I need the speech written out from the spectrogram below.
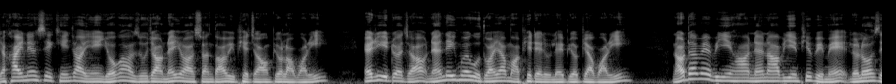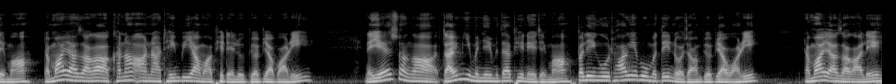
ရခိုင်နဲ့စစ်ခင်းကြရင်ယောဂဇိုးကြောင့်နဲ့ရွာဆွမ်းသွားပြီဖြစ်ကြောင်းပြောလာပါတယ်။အဲ့ဒီအတွက်ကြောင့်နန်းသိမ်းပွဲကိုသွားရမှာဖြစ်တယ်လို့လည်းပြောပြပါတယ်။နောက်တက်မဲ့ဘရင်ဟာနန္နာဘရင်ဖြစ်ပေမဲ့လောလောဆယ်မှာဓမ္မရာဇာကခဏအာဏာထိန်းပေးရမှာဖြစ်တယ်လို့ပြောပြပါတယ်။ နေရဲဆွမ်ကတိုင်းပြည်မငြိမ်မသက်ဖြစ်နေချိန်မှာပလင်ကိုထားခဲ့ဖို့မသိတော့ကြောင်းပြောပြပါတယ်။ဓမ္မရာဇာကလည်း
